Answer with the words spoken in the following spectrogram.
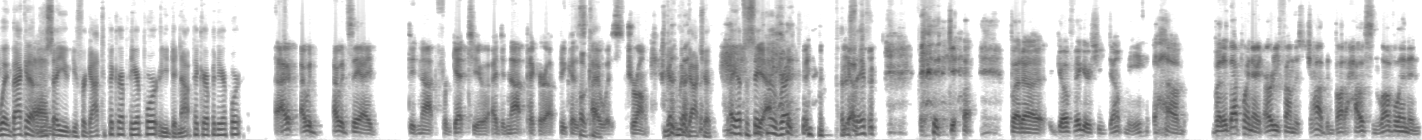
Wait, back it up. Um, Did you say you, you forgot to pick her up at the airport or you did not pick her up at the airport? I, I would I would say I did not forget to. I did not pick her up because okay. I was drunk. gotcha. Hey, that's a safe yeah. move, right? Better safe. yeah. But uh go figure she dumped me. Um, but at that point I had already found this job and bought a house in Loveland and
